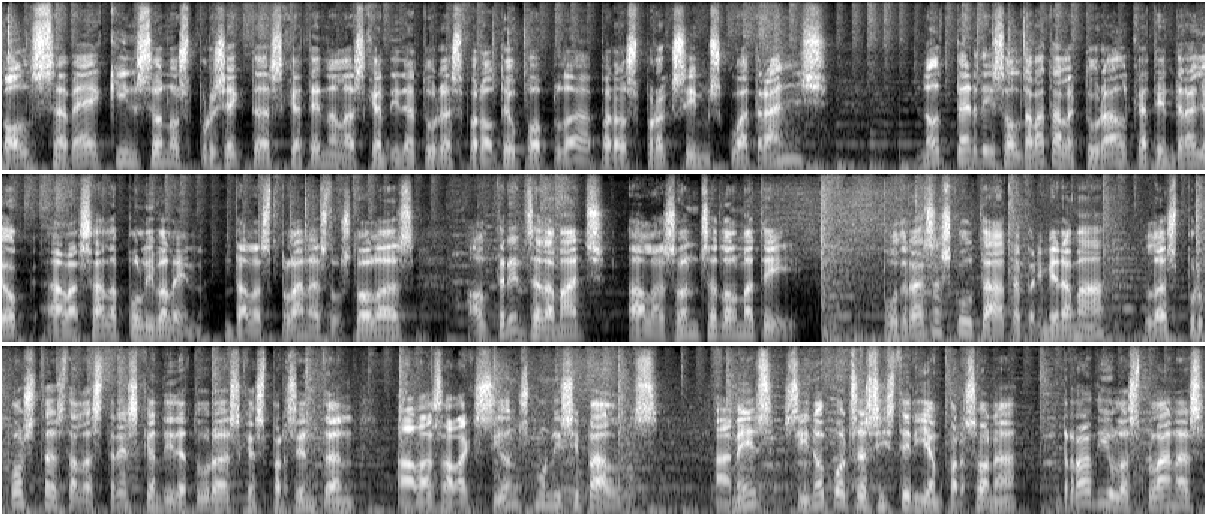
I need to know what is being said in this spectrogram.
Vols saber quins són els projectes que tenen les candidatures per al teu poble per als pròxims 4 anys? No et perdis el debat electoral que tindrà lloc a la sala polivalent de les Planes d'Hostoles el 13 de maig a les 11 del matí. Podràs escoltar de primera mà les propostes de les tres candidatures que es presenten a les eleccions municipals. A més, si no pots assistir-hi en persona, Ràdio Les Planes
